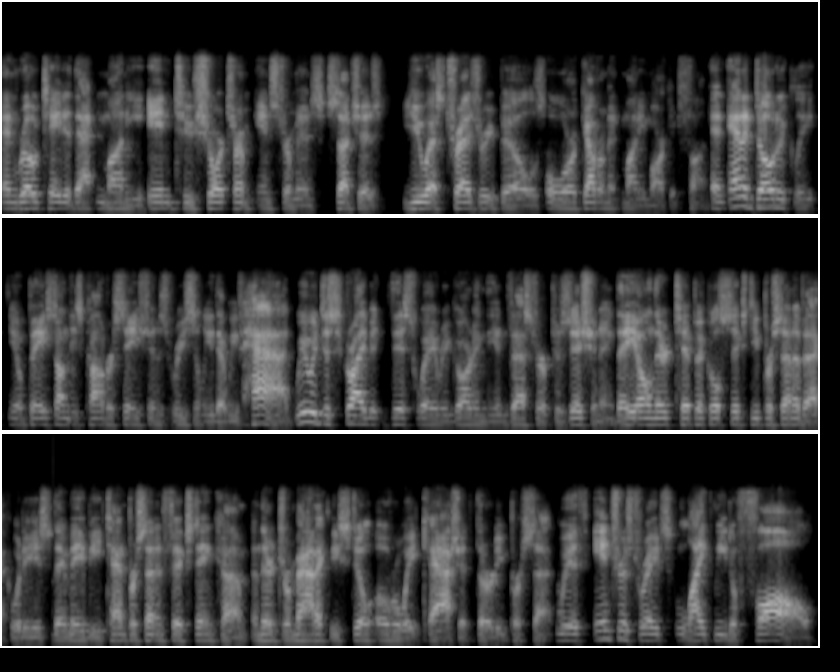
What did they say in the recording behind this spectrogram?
and rotated that money into short term instruments such as US Treasury bills or government money market fund. And anecdotally, you know, based on these conversations recently that we've had, we would describe it this way regarding the investor positioning. They own their typical 60% of equities, they may be 10% in fixed income, and they're dramatically still overweight cash at 30%. With interest rates likely to fall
